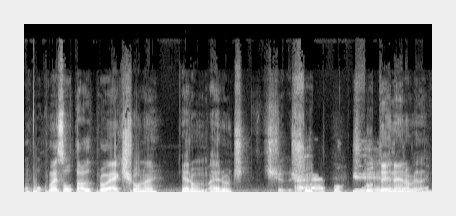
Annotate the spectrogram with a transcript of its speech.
um pouco mais voltado pro action, né? Que era um, era um é, é porque shooter, né, na verdade.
